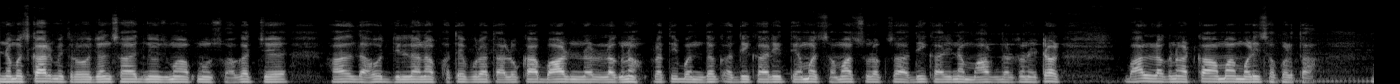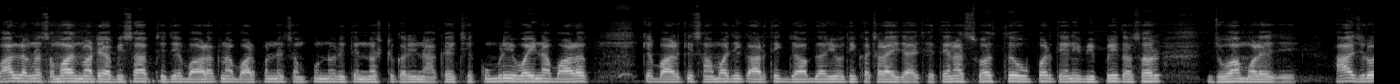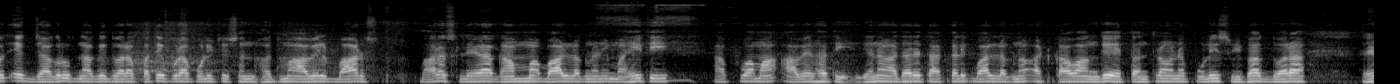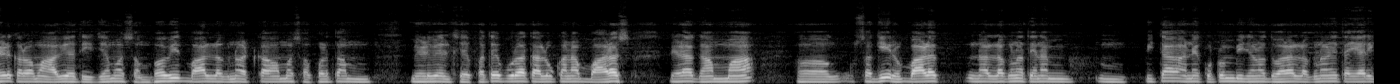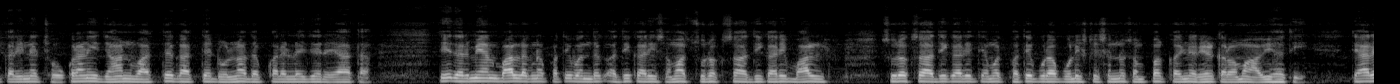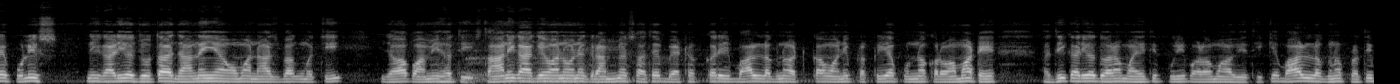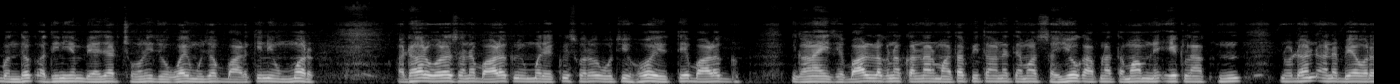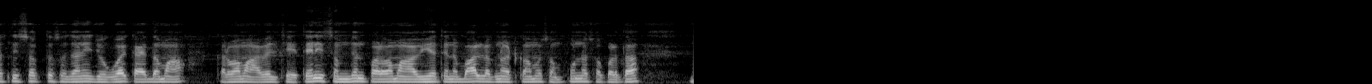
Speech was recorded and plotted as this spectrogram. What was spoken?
નમસ્કાર મિત્રો, જનસહાજ ન્યૂઝમાં આપનું સ્વાગત છે. હાલ દાહોદ જિલ્લાના ફતેપુરા તાલુકા બાળ લગ્ન પ્રતિબંધક અધિકારી તેમજ સમાજ સુરક્ષા અધિકારીના માર્ગદર્શન હેઠળ બાળ લગ્ન અટકાવવામાં મળી સફળતા. બાળ લગ્ન સમાજ માટે અભિશાપ છે જે બાળકના બાળપણને સંપૂર્ણ રીતે નષ્ટ કરી નાખે છે. કુંબળી વયના બાળક કે બાળકી સામાજિક આર્થિક જવાબદારીઓથી કચડાઈ જાય છે. તેના સ્વસ્થ ઉપર તેની વિપરીત અસર જોવા મળે છે. આજ રોજ એક જાગૃત નાગરિક દ્વારા ફતેપુરા પોલીસ સ્ટેશન હદમાં આવેલ બાર બારસલેળા ગામમાં બાળ લગ્નની માહિતી આપવામાં આવેલ હતી. જેના આધારે તાત્કાલિક બાળ લગ્ન અટકાવવા અંગે તંત્ર અને પોલીસ વિભાગ દ્વારા રેડ કરવામાં આવી હતી. જેમાં સંભવિત બાળ લગ્ન અટકાવવામાં સફળતા મેળવેલ છે. ફતેપુરા તાલુકાના બારસ લેળા ગામમાં સગીર બાળકના લગ્ન તેના પિતા અને કુટુંબીજનો દ્વારા લગ્નની તૈયારી કરીને છોકરાની જાન વાજતે ગાજતે ઢોલના ધબકારે લઈ જઈ રહ્યા હતા. તે દરમિયાન બાળ લગ્ન પ્રતિબંધક અધિકારી, સમાજ સુરક્ષા અધિકારી બાળ સુરક્ષા અધિકારી તેમજ ફતેપુરા પોલીસ સ્ટેશનનો સંપર્ક કરીને રેડ કરવામાં આવી હતી. ત્યારે પોલીસની ગાડીઓ જોતા જાનૈયાઓમાં નાસભાગ મચી જવા પામી હતી. સ્થાનિક આગેવાનો અને ગ્રામ્ય સાથે બેઠક કરી બાળ લગ્ન અટકાવવાની પ્રક્રિયા પૂર્ણ કરવા માટે અધિકારીઓ દ્વારા માહિતી પૂરી પાડવામાં આવી હતી કે બાળ લગ્ન પ્રતિબંધક અધિનિયમ બે હજાર છની જોગવાઈ મુજબ બાળકીની ઉંમર અઢાર વર્ષ અને બાળકની ઉંમર એકવીસ વર્ષ ઓછી હોય તે બાળક ગણાય છે. બાળ લગ્ન કરનાર માતા પિતા અને તેમાં સહયોગ આપનાર તમામને એક લાખનો દંડ અને બે વર્ષની સખ્ત સજાની જોગવાઈ કાયદામાં કરવામાં આવેલ છે. તેની સમજણ પાડવામાં આવી હતી અને બાળ લગ્ન અટકાવવામાં સંપૂર્ણ સફળતા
